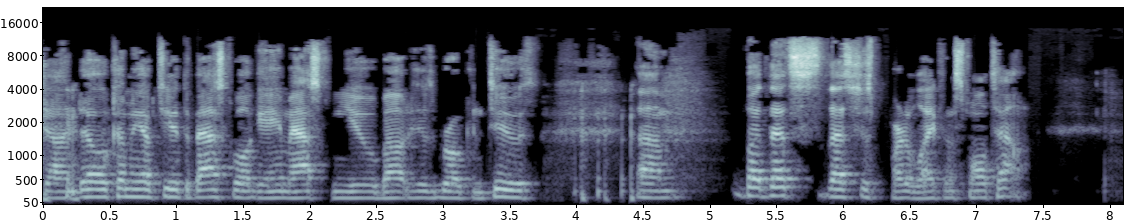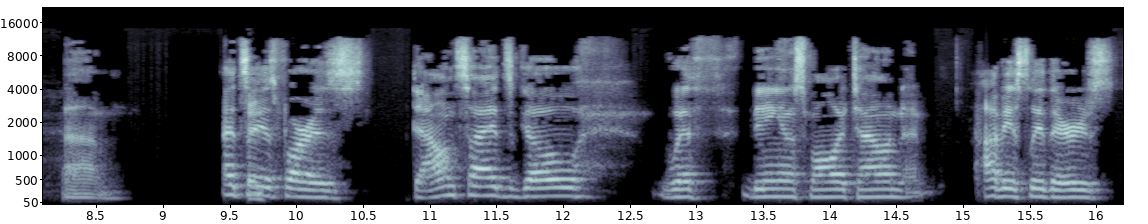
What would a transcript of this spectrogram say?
John Doe coming up to you at the basketball game asking you about his broken tooth. Um, but that's that's just part of life in a small town. Um, I'd say as far as downsides go with being in a smaller town, obviously there's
